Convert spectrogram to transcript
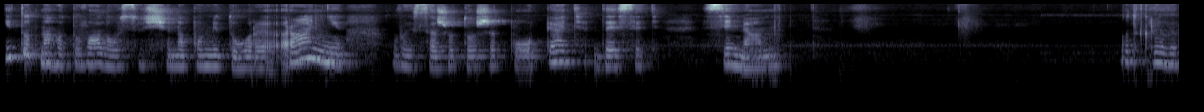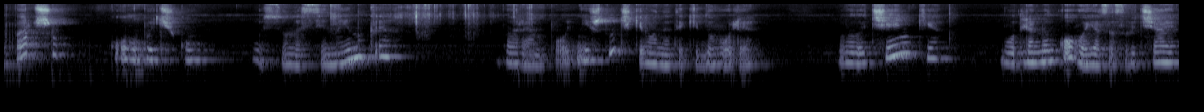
І тут наготувала ось ще на помідори. Ранні висажу теж по 5-10 сім'ян. Відкрили першу колбочку. Ось у насінинки. Беремо по одній штучці, вони такі доволі величенькі, бо для мілкого я зазвичай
